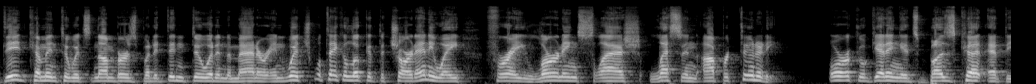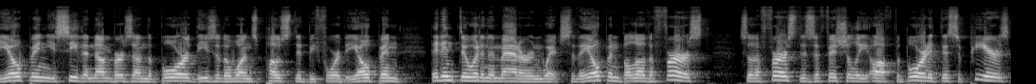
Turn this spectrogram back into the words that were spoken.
did come into its numbers, but it didn't do it in the manner in which we'll take a look at the chart anyway for a learning slash lesson opportunity. Oracle getting its buzz cut at the open. You see the numbers on the board. These are the ones posted before the open. They didn't do it in the manner in which. So they opened below the first. So the first is officially off the board. It disappears.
